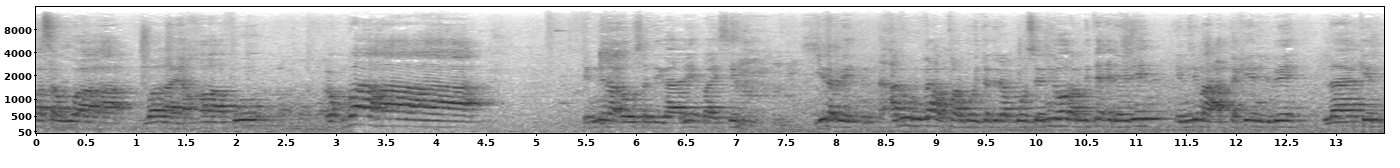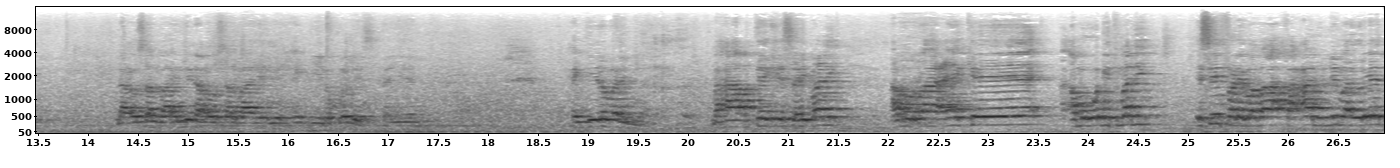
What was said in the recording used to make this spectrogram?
فسواها ولا يخاف عقباها. إننا عوسى دقاليه بايسر ينا بيت. أنا روغا فرمو يتدي ربوسيني هو رمي تحليني إني ما عتكين البيه لكن نعوسى البا إني نعوسى البا من حقي لكم ليس كيين حقي لو مريم ما حابتك سهي مالك أمو راعيك أمو وقت مالك يصير فري بابا فعال لما يريد.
